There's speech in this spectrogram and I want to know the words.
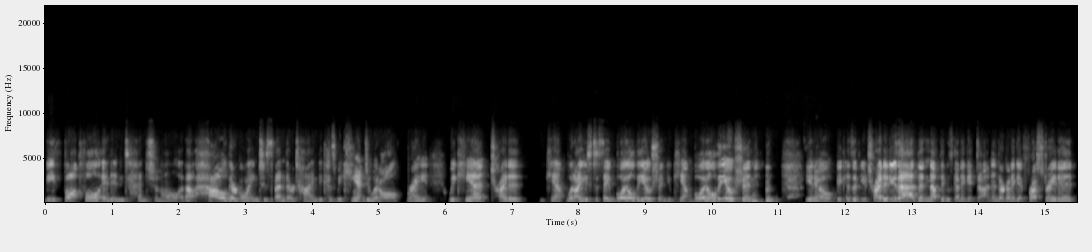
be thoughtful and intentional about how they're going to spend their time because we can't do it all, right? We can't try to can't what I used to say boil the ocean. You can't boil the ocean, you know, because if you try to do that, then nothing's going to get done and they're going to get frustrated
